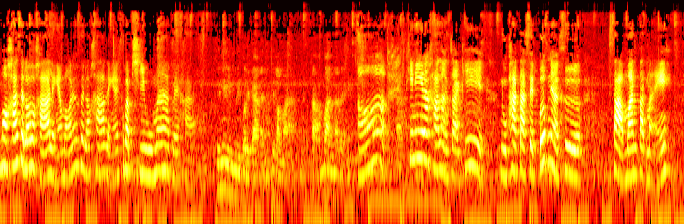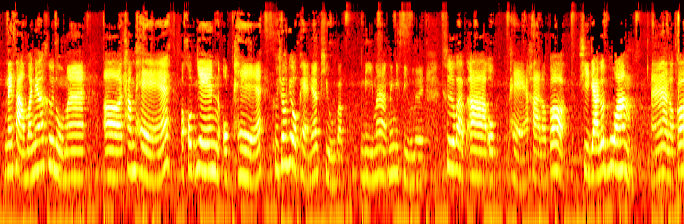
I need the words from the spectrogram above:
หมอคะเสร็จแล้วเหรอคะอะไรเงี้ยหมอก็ได้เสร็จแล้วครับอะไรเงี้ยคือแบบชิลมากเลยค่ะ ที่นี่มีบริการอะไรบ้างที่เรามาสามวันอะไรอย่างเงี้ยอ๋อที่นี่นะคะหลังจากที่หนูผ่าตัดเสร็จปุ๊บเนี่ยคือ 3 วันตัดไหมใน 3 วันเนี่ยก็คือหนูมาเอ่อ ทำแผลประคบเย็น อบแผล คือช่วงที่อบแผลเนี่ยผิวแบบดีมากไม่มีสิวเลย คือแบบออบแผลค่ะ แล้วก็ฉีดยาลดบวมอ่าแล้วก็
